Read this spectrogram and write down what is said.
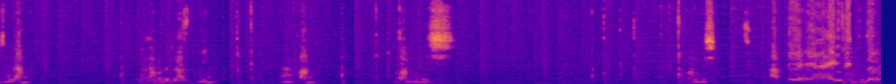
জেলা এবং আমাদের রাজধানী বাংলাদেশ। বাংলাদেশ। আপনি ধরার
